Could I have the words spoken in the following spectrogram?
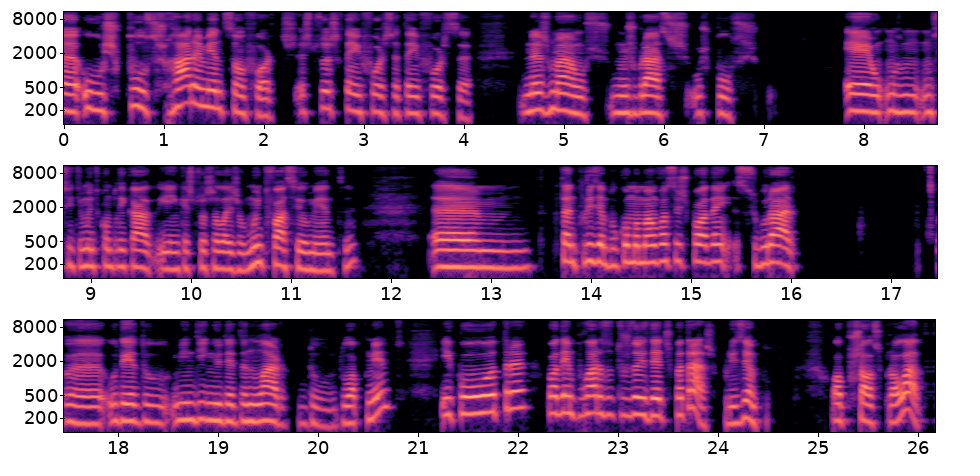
Uh, os pulsos raramente são fortes. As pessoas que têm força têm força nas mãos, nos braços, os pulsos. É um, um sítio muito complicado e em que as pessoas se aleijam muito facilmente. Um, portanto, por exemplo, com uma mão vocês podem segurar uh, o dedo mindinho e o dedo anelar do, do oponente e com a outra podem empurrar os outros dois dedos para trás, por exemplo, ou puxá-los para o lado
